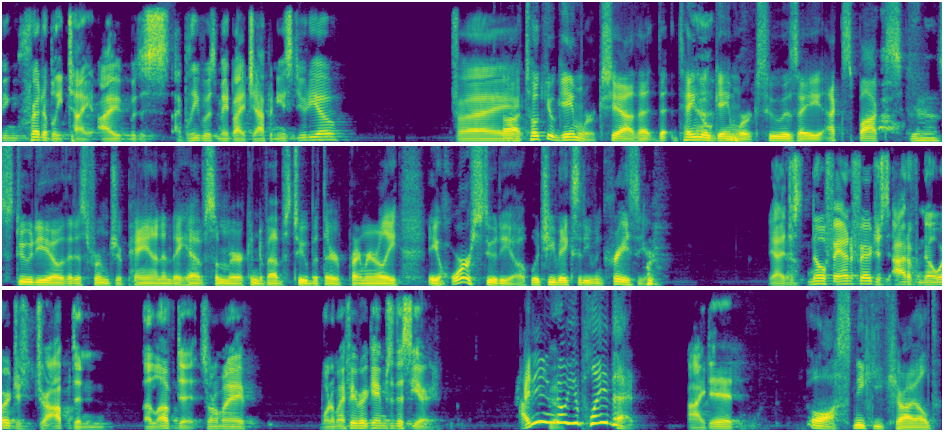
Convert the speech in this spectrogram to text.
incredibly tight. I was I believe it was made by a Japanese studio. If I Uh, Tokyo GameWorks, yeah, that, that Tango Yeah. GameWorks, who is a Xbox Yeah. studio that is from Japan, and they have some American devs too, but they're primarily a horror studio, which he makes it even crazier. yeah, just no fanfare, just out of nowhere, just dropped, and I loved it. It's one of my one of my favorite games of this year. I didn't Yeah. know you played that. I did. Oh, sneaky child.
